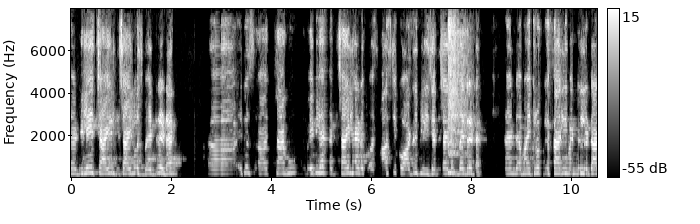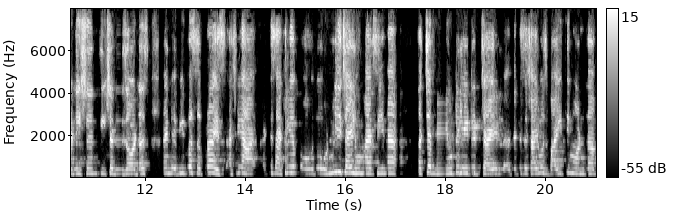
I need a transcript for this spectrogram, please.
uh, delayed child. The child was bedridden. Uh, it was a child who baby had the child had a, a spastic quadriplegia. The child was bedridden and uh, microcephaly, mental retardation, seizure disorders, and we were surprised. Actually, uh, it is actually uh, the only child whom I have seen a, such a mutilated child. Uh, that is, a child was biting on the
